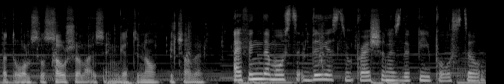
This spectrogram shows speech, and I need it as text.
but also socializing, get to know each other. I think the most biggest impression is the people still.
